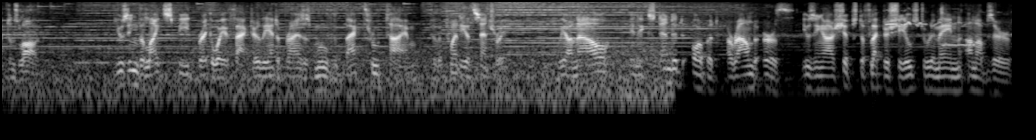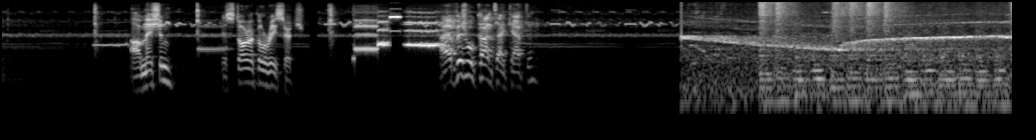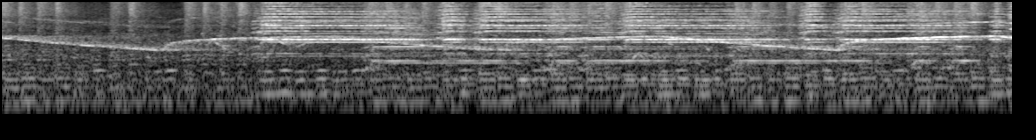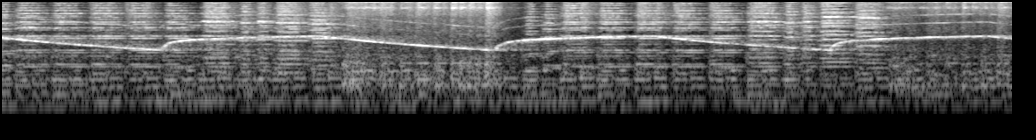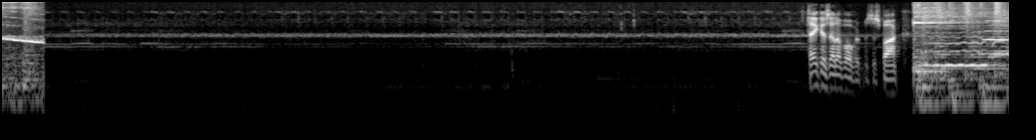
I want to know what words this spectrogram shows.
captain's log. Using the light speed breakaway factor, the Enterprise has moved back through time to the 20th century. We are now in extended orbit around Earth, using our ship's deflector shields to remain unobserved. Our mission? Historical research. I have visual contact, Captain. Take us out of orbit, Mr. Spock.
